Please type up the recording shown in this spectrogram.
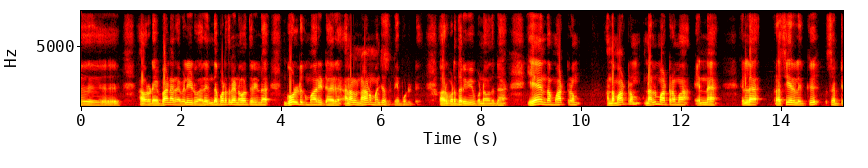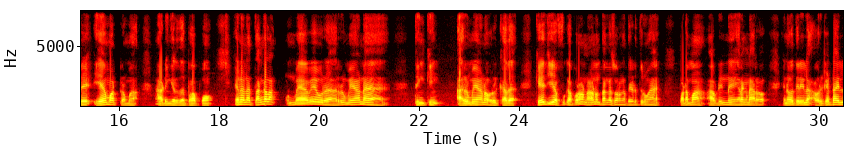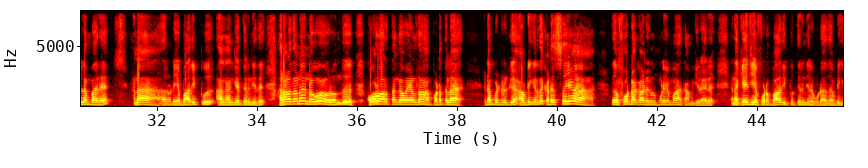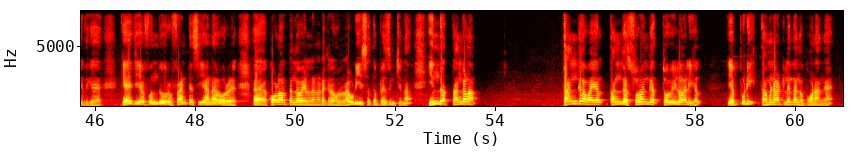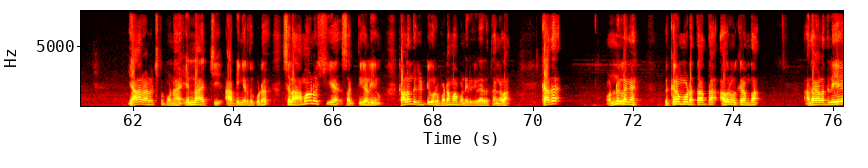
அவருடைய பேனரை வெளியிடுவார். இந்த படத்தில் என்னவோ தெரியல கோல்டுக்கு மாறிட்டார். அதனால் நானும் மஞ்சள் சட்டையை போட்டுட்டு அவர் படத்தை ரிவ்யூ பண்ண வந்துட்டேன். ஏன் இந்த மாற்றம்? அந்த மாற்றம் நல் மாற்றமா? என்ன? இல்லை ரசிகர்களுக்கு சற்று ஏமாற்றமா? அப்படிங்கிறத பார்ப்போம். என்னென்னா தங்கலாம் உண்மையாகவே ஒரு அருமையான திங்கிங் அருமையான ஒரு கதை. கேஜிஎஃப்க்கு அப்புறம் நானும் தங்க சுரங்கத்தை எடுத்துருவேன். படமா அப்படின்னு இறங்கினாரோ என்னவோ தெரியல. அவர் கேட்டால் இல்லைம்பாரு ஆனால் அதனுடைய பாதிப்பு அங்கங்கே தெரிஞ்சுது. அதனால தானே என்னவோ அவர் வந்து கோலார் தங்க வயல் தான் படத்தில் இடம்பெற்றிருக்கு. அப்படிங்கிறத கடைசியாக ஏதோ ஃபோட்டோ கார்டுகள் மூலயமா காமிக்கிறாரு. ஏன்னா கேஜிஎஃப்போட பாதிப்பு தெரிஞ்சிடக்கூடாது அப்படிங்கிறதுக்கு கேஜிஎஃப் வந்து ஒரு ஃபேண்டசியான ஒரு கோலார் தங்க வயலில் நடக்கிற ஒரு ரவுடிசத்தை பேசுனுச்சுன்னா இந்த தங்கலான் தங்க வயல் தங்க சுரங்க தொழிலாளிகள் எப்படி தமிழ்நாட்டிலேருந்து அங்கே போனாங்க யார் அழைச்சிட்டு போனேன் என்ன ஆச்சு அப்படிங்கிறது கூட சில அமானுஷ்ய சக்திகளையும் கலந்து கட்டி ஒரு படமாக பண்ணியிருக்கிறாரு தங்கலான் கதை ஒன்றும் இல்லைங்க. விக்ரமோட தாத்தா அவரும் விக்ரம் தான். அந்த காலத்திலேயே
